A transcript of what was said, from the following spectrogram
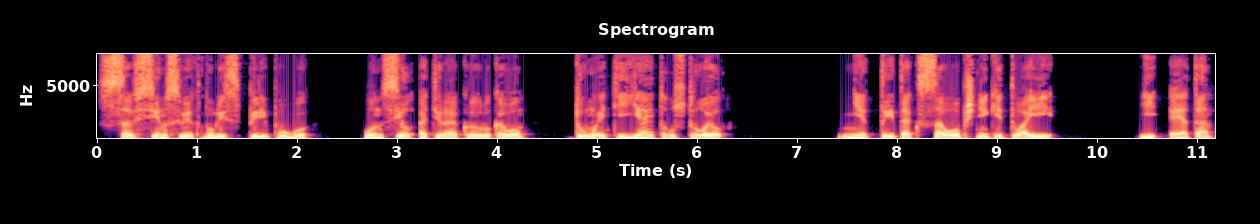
Совсем свихнулись с перепугу. Он сел, отирая кровь рукавом. «Думаете, я это устроил?» «Не ты, так сообщники твои!» «И это?»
